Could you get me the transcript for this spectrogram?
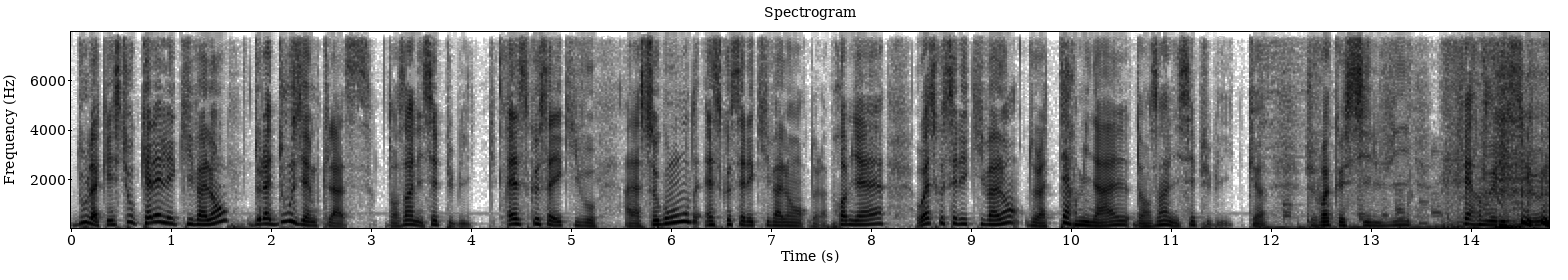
D'où la question, quel est l'équivalent de la douzième classe dans un lycée public? Est-ce que ça équivaut à la seconde? Est-ce que c'est l'équivalent de la première? Ou est-ce que c'est l'équivalent de la terminale dans un lycée public? Je vois que Sylvie ferme les yeux,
